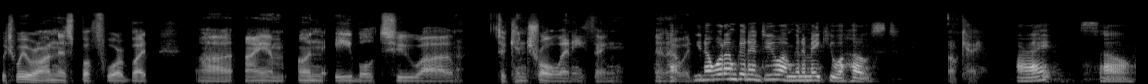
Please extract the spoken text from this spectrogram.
which we were on this before, but uh, I am unable to uh, to control anything. And I would, You know what I'm gonna do? I'm gonna make you a host. okay, All right, so,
